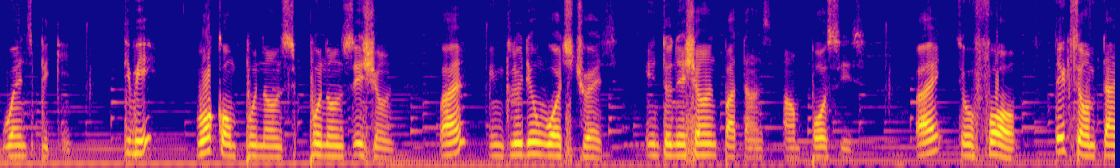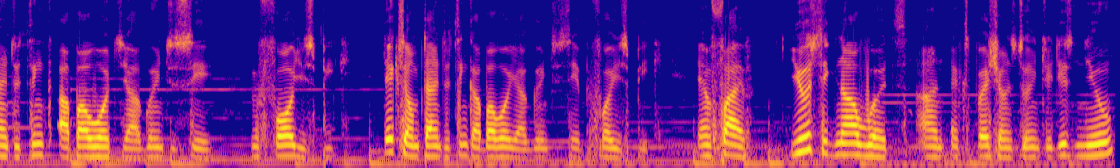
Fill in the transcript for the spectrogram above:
when speaking. 3. Work on pronounce, pronunciation, right? Including word stress, intonation patterns, and pauses. Right? So 4. Take some time to think about what you are going to say before you speak. Take some time to think about what you are going to say before you speak. Then, five, use signal words and expressions to introduce new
